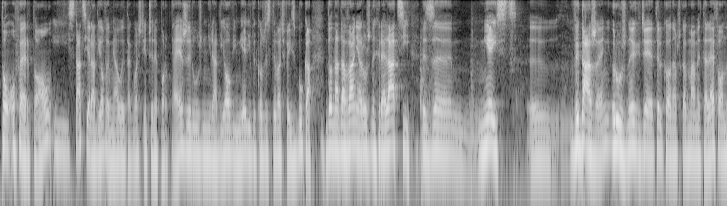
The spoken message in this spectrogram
tą ofertą i stacje radiowe miały tak właśnie, czy reporterzy różni radiowi mieli wykorzystywać Facebooka do nadawania różnych relacji z mm, miejsc y, wydarzeń różnych, gdzie tylko na przykład mamy telefon,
